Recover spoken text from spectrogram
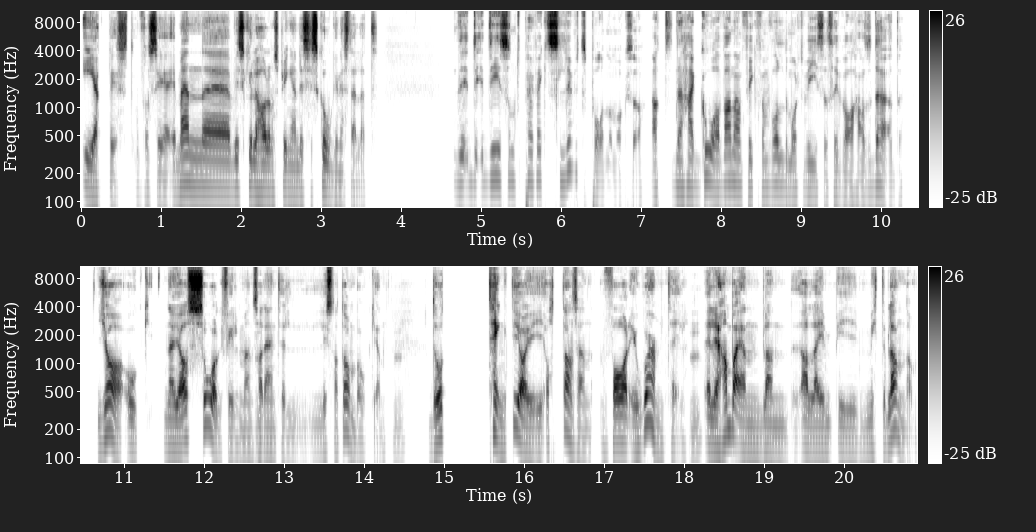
episkt att få se. Men eh, vi skulle ha dem springandes i skogen istället. Det, det, det är sånt perfekt slut på honom också, att den här gåvan han fick från Voldemort visade sig vara hans död. Ja, och när jag såg filmen så hade jag inte lyssnat om boken. Mm. Då tänkte jag ju i åttan sen, var är Wormtail? Mm. Eller är han bara en bland alla i, i mitt ibland dem?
